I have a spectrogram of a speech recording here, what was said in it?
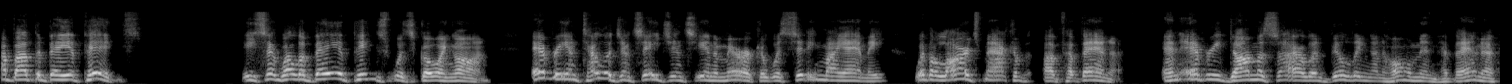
about the Bay of Pigs. He said, Well, the Bay of Pigs was going on. Every intelligence agency in America was sitting in Miami with a large map of, of Havana and every domicile and building and home in Havana.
